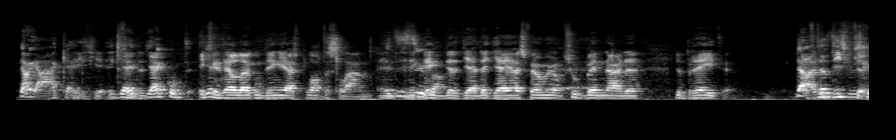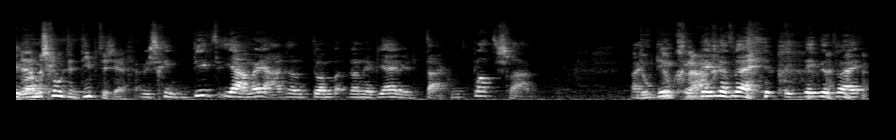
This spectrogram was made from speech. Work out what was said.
Nou ja, kijk, je, ik, jij, vind het, jij komt, ik vind het heel leuk om dingen juist plat te slaan. En, en ik denk wel. dat jij, dat jij juist veel meer op zoek bent naar de, de breedte. Nou, of de dat diepte. Is misschien, wel, misschien moet ik de diepte zeggen. Misschien diepte, ja, maar ja, dan, dan, dan heb jij weer de taak om het plat te slaan. Maar doe, ik, denk, doe ik, ik denk dat wij, ik denk dat wij,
